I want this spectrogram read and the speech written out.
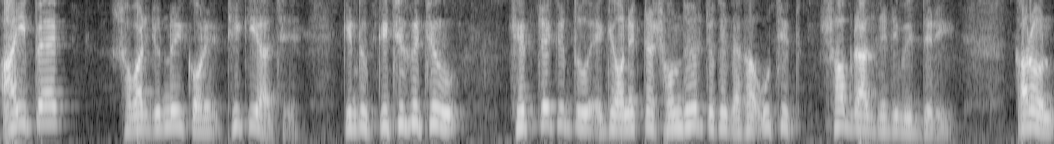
আইপ্যাক সবার জন্যই করে, ঠিকই আছে। কিন্তু কিছু কিছু ক্ষেত্রে কিন্তু একে অনেকটা সন্দেহের চোখে দেখা উচিত সব রাজনীতিবিদদেরই। কারণ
